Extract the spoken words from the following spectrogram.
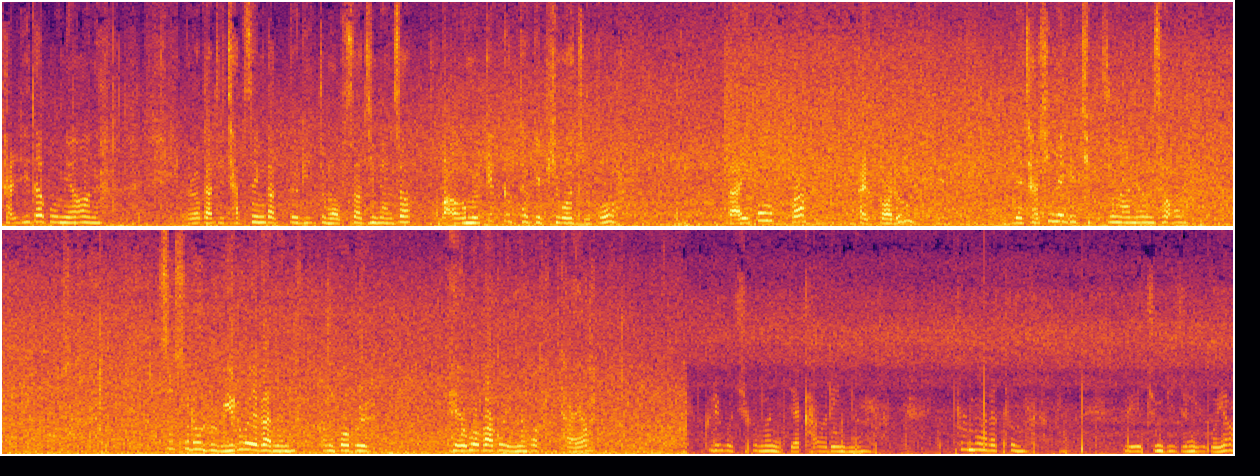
달리다 보면 여러 가지 잡생각들이 좀 없어지면서 마음을 깨끗하게 비워주고 나의 호흡과 발걸음, 내 자신에게 집중하면서 스스로를 위로해가는 방법을 배워가고 있는 것 같아요. 그리고 지금은 이제 가을에 있는 풀마라톤 위에 준비 중이고요.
